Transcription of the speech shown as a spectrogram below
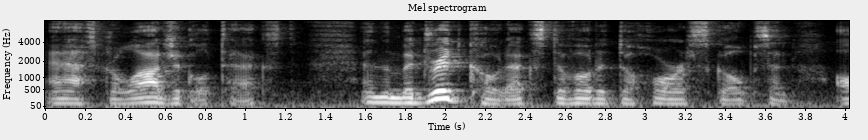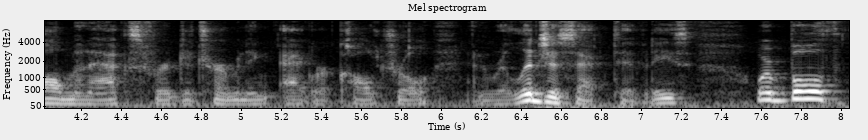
and astrological text, and the Madrid Codex, devoted to horoscopes and almanacs for determining agricultural and religious activities, were both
